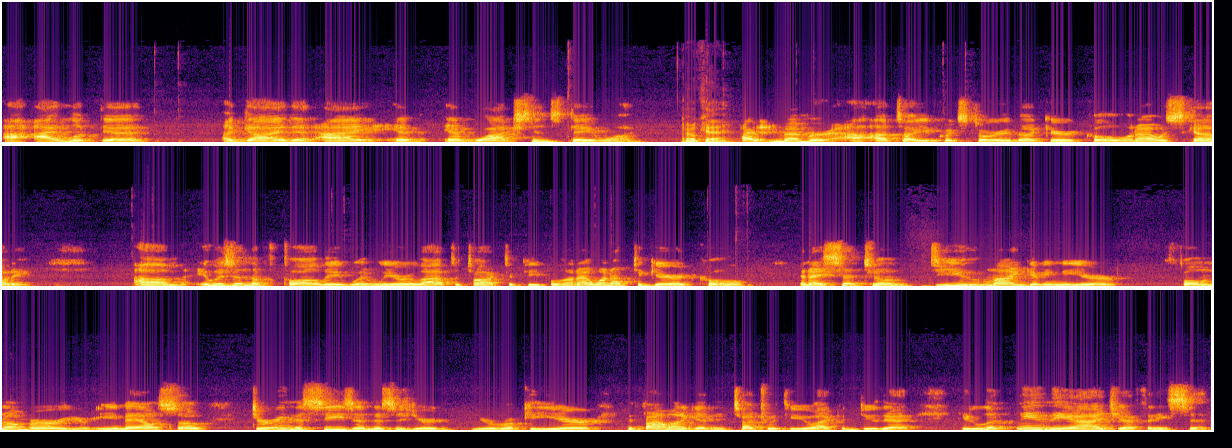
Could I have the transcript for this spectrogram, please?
I, I looked at a guy that I have have watched since day one. Okay. I remember. I'll tell you a quick story about Gerrit Cole when I was scouting. Um, it was in the fall league when we were allowed to talk to people, and I went up to Gerrit Cole and I said to him, "Do you mind giving me your phone number or your email so during the season, this is your your rookie year. If I want to get in touch with you, I can do that." He looked me in the eye, Jeff, and he said,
